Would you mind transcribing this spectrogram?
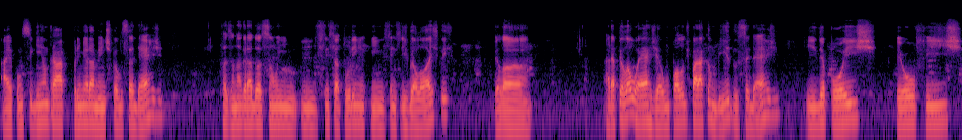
Aí consegui entrar primeiramente pelo CEDERJ, fazendo a graduação em, em licenciatura em, em Ciências Biológicas, pela era pela UERJ, é um polo de Paracambi do CEDERJ, e depois eu fiz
